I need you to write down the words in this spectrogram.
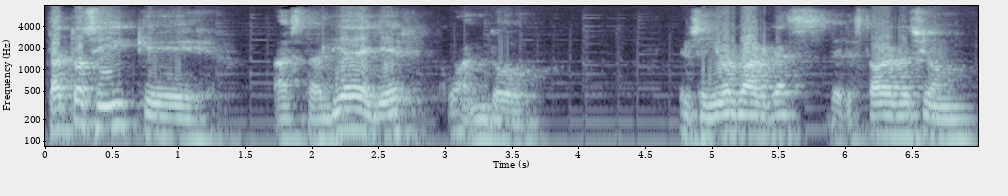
Tanto así que hasta el día de ayer, cuando el señor Vargas del Estado de la Nación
